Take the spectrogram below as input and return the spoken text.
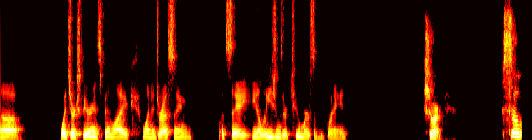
uh, what's your experience been like when addressing, let's say, you know, lesions or tumors of the brain? Sure. So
